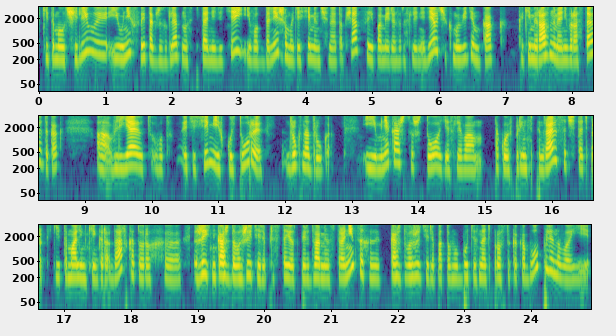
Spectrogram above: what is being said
какие-то молчаливые, и у них свои также взгляды на воспитание детей. И вот дальнейшем эти семьи начинают общаться, и по мере взросления девочек мы видим, как, какими разными они вырастают, и как а, влияют вот эти семьи, их культуры друг на друга. И мне кажется, что если вам такое, в принципе, нравится читать про какие-то маленькие города, в которых э, жизнь каждого жителя предстает перед вами на страницах, и каждого жителя потом вы будете знать просто как облупленного, и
